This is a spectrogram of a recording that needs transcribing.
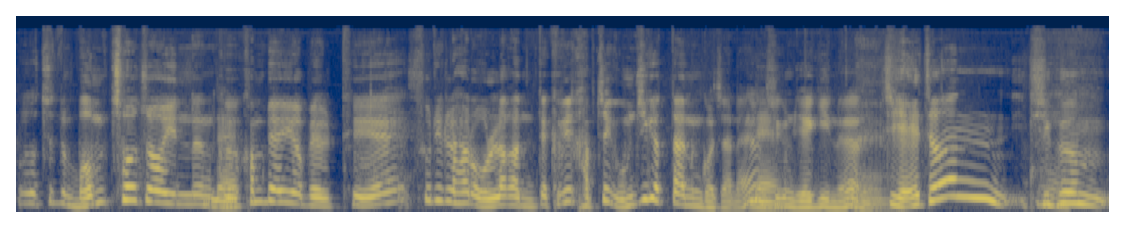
어쨌든 멈춰져 있는 네. 그 컨베이어 벨트에 수리를 하러 올라갔는데 그게 갑자기 움직였다는 거잖아요. 네. 지금 얘기는. 네. 지- 예전 지금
